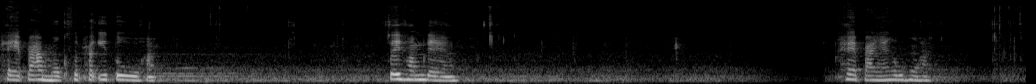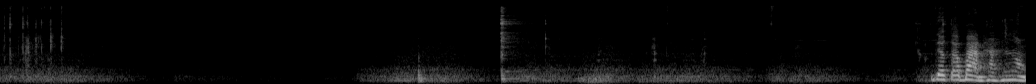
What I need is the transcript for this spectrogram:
ไข่ปลาหมกสะพักอีตูค่ะ ส่หอมแดงไข่ปลายังกับหัวเดี๋ยวกลับบ้านค่ะพี่น้อง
